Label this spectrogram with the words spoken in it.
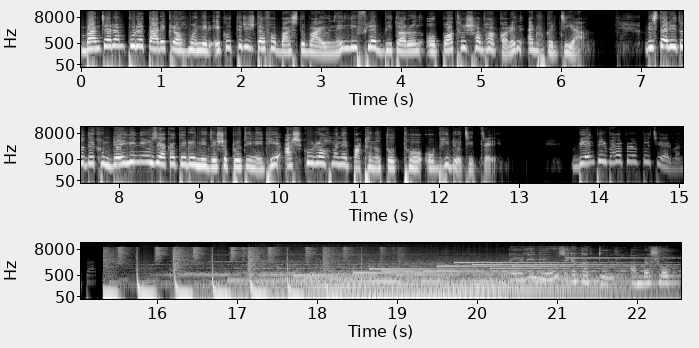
বাঞ্চারামপুরে তারেক রহমানের একত্রিশ দফা বাস্তবায়নে লিফলেট বিতরণ ও পথসভা করেন অ্যাডভোকেট জিয়া। বিস্তারিত দেখুন ডেইলি নিউজ একাত্তরের নিজস্ব প্রতিনিধি আশিকুর রহমানের পাঠানো তথ্য ও ভিডিও চিত্রে। বিএনপির ভারপ্রাপ্ত চেয়ারম্যান ডেইলি নিউজ একাত্তর, আমরা সত্য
